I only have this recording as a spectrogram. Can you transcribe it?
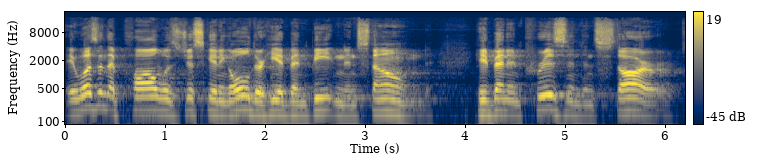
It wasn't that Paul was just getting older, he had been beaten and stoned, he had been imprisoned and starved.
